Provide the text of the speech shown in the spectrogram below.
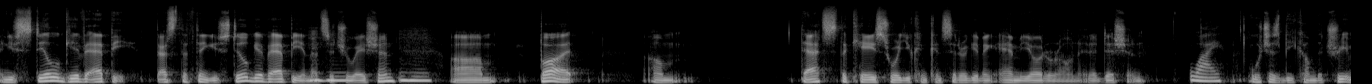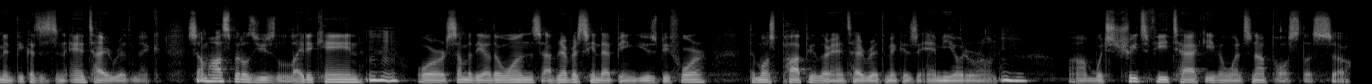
and you still give epi. That's the thing. You still give epi in that situation, um, but um, that's the case where you can consider giving amiodarone in addition Why? which has become the treatment because it's an antiarrhythmic. Some hospitals use lidocaine or some of the other ones. I've never seen that being used before. The most popular antiarrhythmic is amiodarone, um, which treats VTach even when it's not pulseless. So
